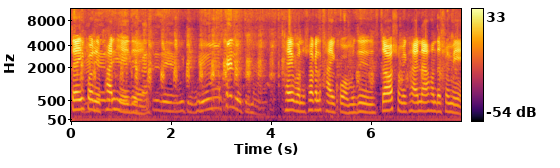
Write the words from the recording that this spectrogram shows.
তাই করে ফালিয়ে দেয়। খাইব না সকালে খাই কম যে যাওয়ার সময় খায় না সন্ধ্যার সময়।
